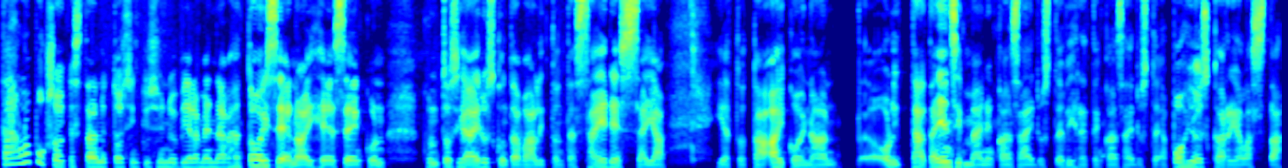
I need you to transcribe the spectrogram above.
tähän lopuksi oikeastaan nyt olisin kysynyt vielä, mennään vähän toiseen aiheeseen, kun, kun tosiaan eduskuntavaalit on tässä edessä ja, ja tota, aikoinaan oli täältä ensimmäinen kansanedustaja, vihreiden kansanedustaja Pohjois-Karjalasta.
